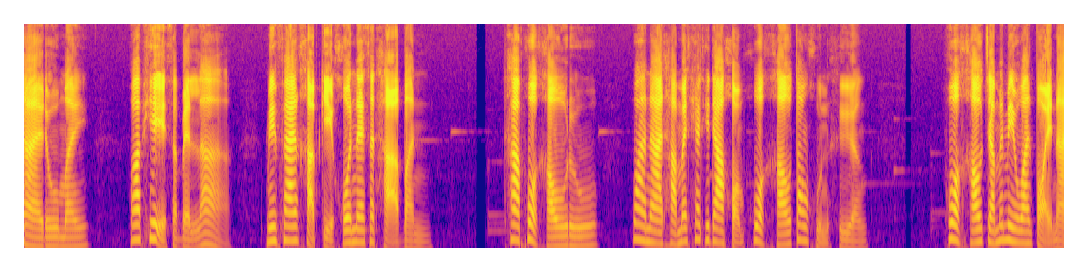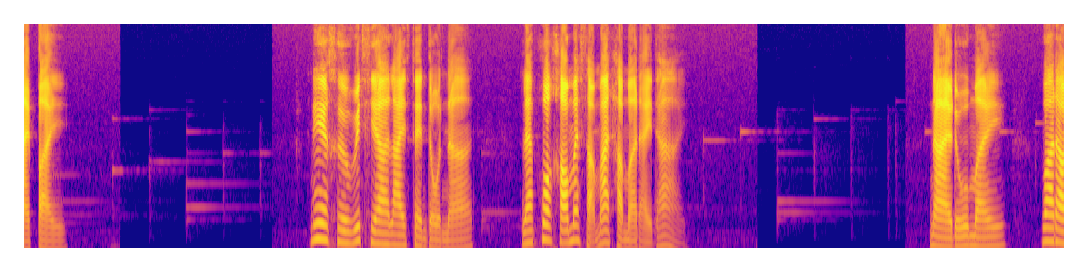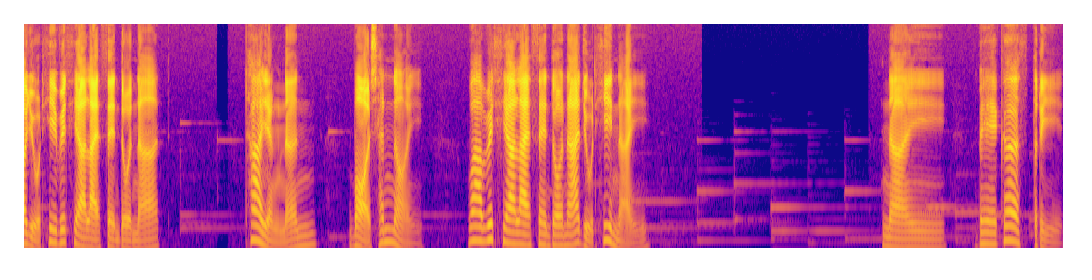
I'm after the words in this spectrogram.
นายรู้ไหม ว่าพี่อิซาเบลล่า มีแฟนคลับกี่คนในสถาบัน ถ้าพวกเขารู้ว่านายทำให้เทพธิดาของพวกเขาต้องขุนเคือง พวกเขาจะไม่มีวันปล่อยนายไป นี่คือวิทยาลัยเซนโดนัสและพวกเขาไม่สามารถทำอะไรได้ นายรู้ไหม ว่าเราอยู่ที่วิทยาลัยเซนโดนัสถ้าอย่างนั้น บอกฉันหน่อย ว่าวิทยาลัยเซนโดนัสอยู่ที่ไหน ในเบเกอร์สตรีท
